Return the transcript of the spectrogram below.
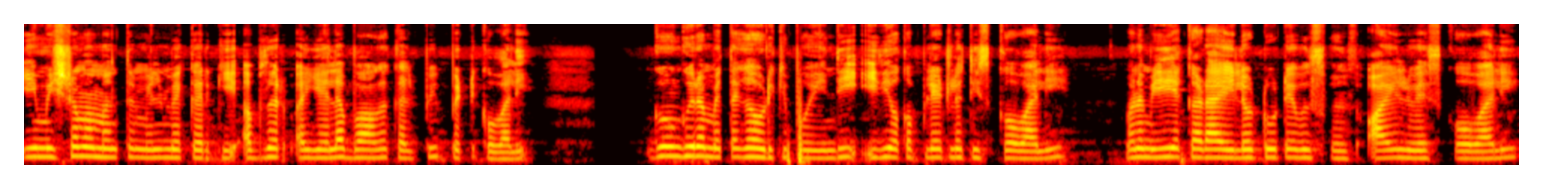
ఈ మిశ్రమం అంతా మిల్ మేకర్కి అబ్జర్వ్ అయ్యేలా బాగా కలిపి పెట్టుకోవాలి. గోంగూర మెత్తగా ఉడికిపోయింది. ఇది ఒక ప్లేట్లో తీసుకోవాలి. మనం ఈ కడాయిలో టూ టేబుల్ స్పూన్స్ ఆయిల్ వేసుకోవాలి.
